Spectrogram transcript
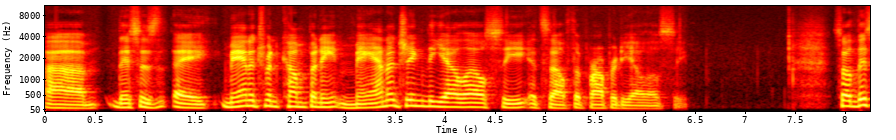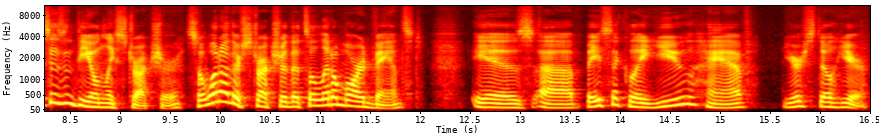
Um, this is a management company managing the LLC itself, the property LLC. So this isn't the only structure. So one other structure that's a little more advanced is uh, basically you have you're still here,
